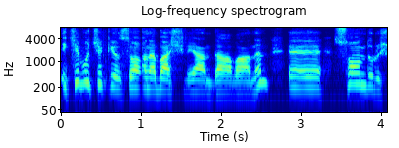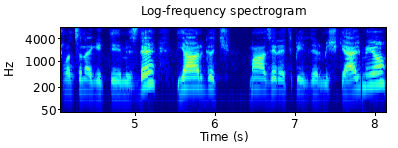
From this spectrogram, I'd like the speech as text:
iki buçuk yıl sonra başlayan davanın e, son duruşmasına gittiğimizde yargıç mazeret bildirmiş gelmiyor,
